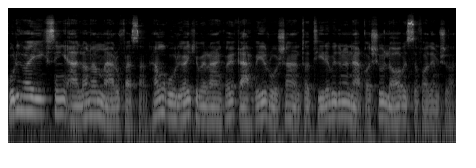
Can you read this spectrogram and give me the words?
قوری های یکسینگ الان هم معروف هستند همون قوری هایی که به رنگ های قهوه‌ای روشن تا تیره بدون نقاشی و لعاب استفاده می‌شدن.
